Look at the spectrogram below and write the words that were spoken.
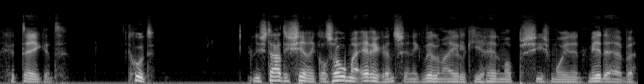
getekend. Goed. Nu staat die cirkel zomaar ergens en ik wil hem eigenlijk hier helemaal precies mooi in het midden hebben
